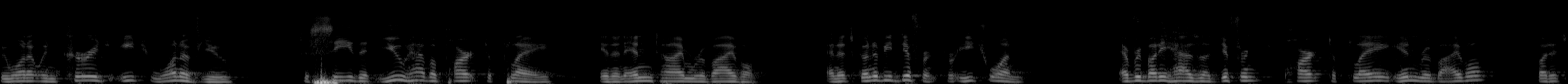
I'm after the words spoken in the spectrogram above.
We want to encourage each one of you to see that you have a part to play in an end time revival. And it's going to be different for each one. Everybody has a different part to play in revival, but it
